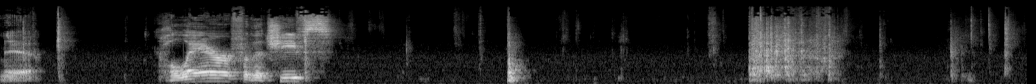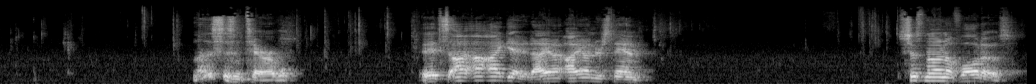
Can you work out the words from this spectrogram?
Yeah. Helaire for the Chiefs. This isn't terrible. It's I, I, get it. I I understand. It's just not enough autos.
